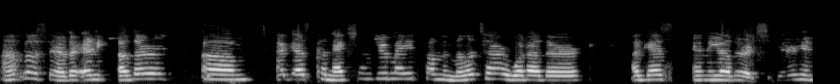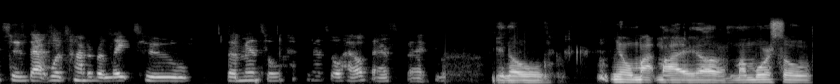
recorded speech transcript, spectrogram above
I was gonna say, are there any other um I guess, connections you made from the military? What other, I guess, any other experiences that would kind of relate to the mental mental health aspect? You know, you know, my my uh, my more so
